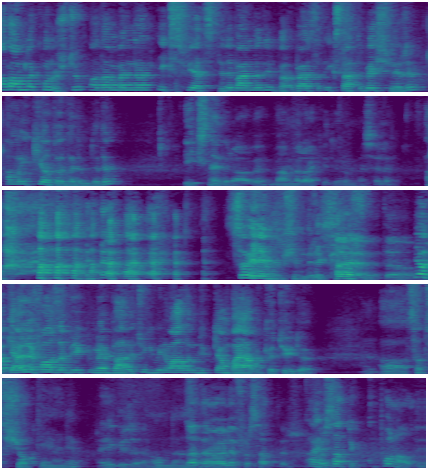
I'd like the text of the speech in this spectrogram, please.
adamla konuştum. Adam benden X fiyat istedi. Ben de dedim ki ben sana X artı 5 veririm ama 2 yılda öderim dedim. X nedir abi? Ben merak ediyorum mesela. Söylemeyeyim şimdilik kalsın. tamam. Yok yani öyle fazla büyük bir meblağ değil. Çünkü benim aldığım dükkan bayağı bir kötüydü. Aa, satış yoktu yani. Ey güzel. Ondan Zaten sonra. öyle fırsattır. Aynen. Fırsat yok. Kupon aldın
